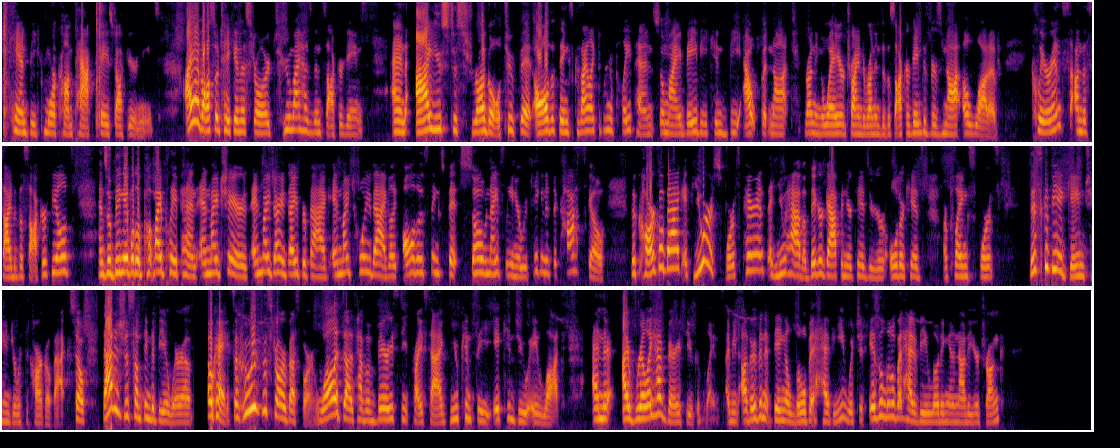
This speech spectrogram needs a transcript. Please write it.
can be more compact based off your needs. I have also taken this stroller to my husband's soccer games and I used to struggle to fit all the things because I like to bring a playpen so my baby can be out but not running away or trying to run into the soccer game because there's not a lot of clearance on the side of the soccer fields. And so being able to put my playpen and my chairs and my giant diaper bag and my toy bag, like all those things fit so nicely in here. We've taken it to Costco. The cargo bag, if you are sports parents and you have a bigger gap in your kids or your older kids are playing sports, this could be a game changer with the cargo bag. So that is just something to be aware of. Okay, so who is the stroller best for? While it does have a very steep price tag, you can see it can do a lot. And there, I really have very few complaints. I mean, other than it being a little bit heavy, which it is a little bit heavy loading in and out of your trunk,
